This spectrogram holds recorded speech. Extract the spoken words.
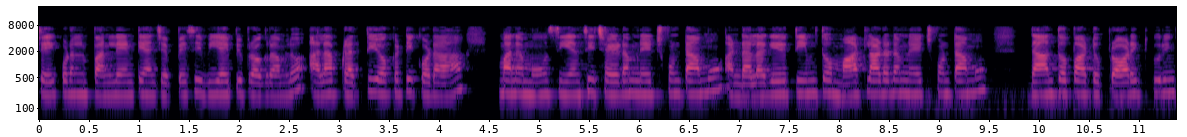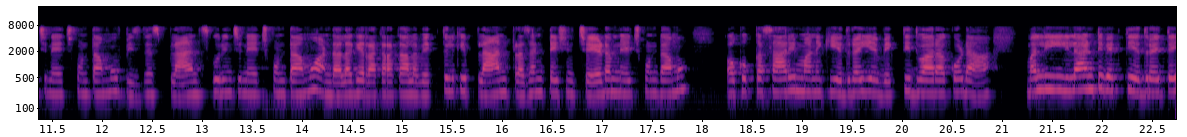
చేయకూడని పనులేంటి అని చెప్పేసి వీఐపీ ప్రోగ్రాంలో అలా ప్రతి ఒక్కటి కూడా మనము సిఎన్సి చేయడం నేర్చుకుంటాము. అండ్ అలాగే టీంతో మాట్లాడడం నేర్చుకుంటాము. దాంతో పాటు ప్రోడక్ట్ గురించి నేర్చుకుంటాము. బిజినెస్ ప్లాన్స్ గురించి నేర్చుకుంటాము. అండ్ అలాగే రకరకాల వ్యక్తులకి ప్లాన్ ప్రజెంటేషన్ చేయడం నేర్చుకుంటాము. ఒక్కొక్కసారి మనకి ఎదురయ్యే వ్యక్తి ద్వారా కూడా మళ్ళీ ఇలాంటి వ్యక్తి ఎదురైతే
